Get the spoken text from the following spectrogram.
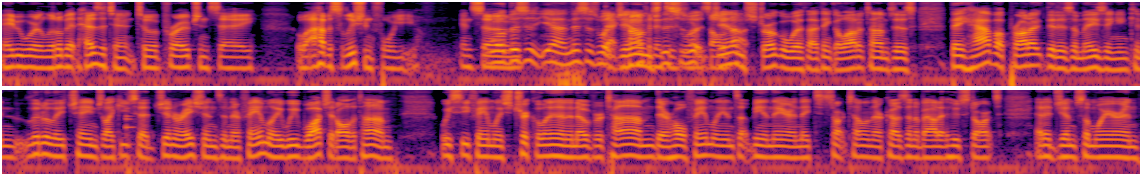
maybe we're a little bit hesitant to approach and say, well, I have a solution for you. And so, well, this is yeah, and this is what gyms this is, what, what gyms struggle with. I think a lot of times is they have a product that is amazing and can literally change, like you said, generations in their family. We watch it all the time. We see families trickle in, and over time, their whole family ends up being there, and they start telling their cousin about it, who starts at a gym somewhere, and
